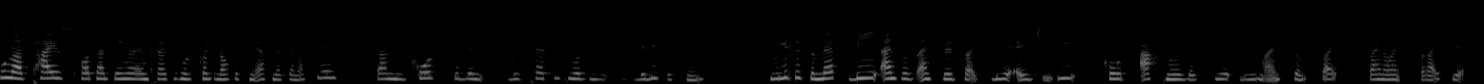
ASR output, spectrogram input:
100 Types Fortnite-Dinge in Kreativmodus könnt ihr noch bis zum 1. Dezember spielen. Dann die Codes zu den Kreativmodus beliebtesten. Die beliebteste Map B1 Bild 2 BAGE Code 806471522934.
